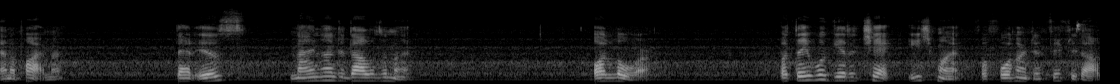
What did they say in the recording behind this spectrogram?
an apartment that is $900 a month or lower but they will get a check each month for $450.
